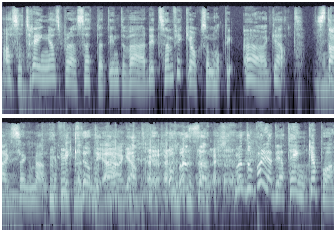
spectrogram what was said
Alltså trängas på det här sättet, det är inte värdigt. Sen fick jag också något i ögat. Starkt segment, jag fick något i ögat. på bussen. Men då började jag tänka på,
